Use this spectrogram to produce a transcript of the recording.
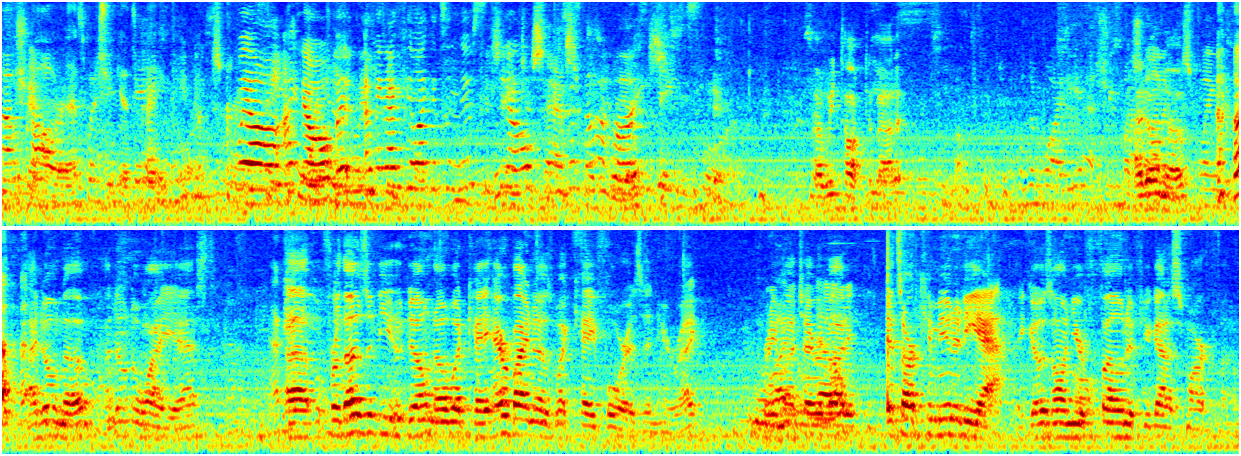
I'll call her, that's what she gets paid for. Well, I know, but, I mean, I feel like it's a nuisance, you know, because it's not the right. Uh, we talked about it. Well, then why do you ask? You must I don't not know. explain it. I don't know. I don't know why he asked. Okay. Uh, for those of you who don't know what K, everybody knows what K4 is in here, right? Pretty much everybody. It's our community app. It goes on your phone if you got a smartphone.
